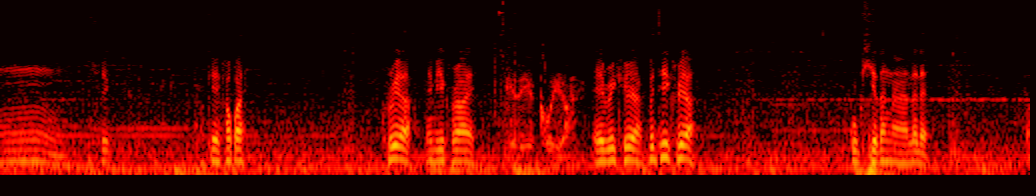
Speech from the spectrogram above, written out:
อืมเช็ค โอเค เข้าไป เคลียร์ ไม่มีใคร Area clear. เอริเคลียร์พื้นที่เคลียร์กูเคลียร์ตั้งนานแล้วแหละไป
